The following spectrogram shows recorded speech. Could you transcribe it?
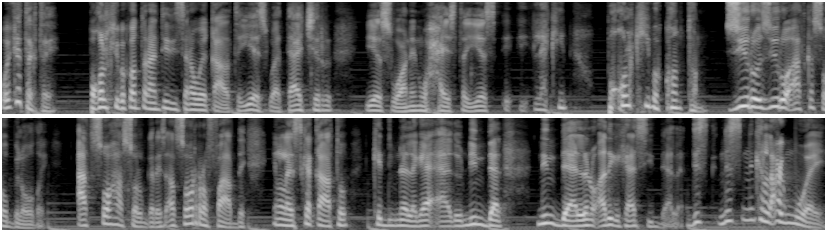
way ka tagtay. Boqolkiiba konton hantidiisana way qaadatay. Yes waa taajir. Yes waa nin wax yes laakiin boqolkiiba konton zero zero aad ka soo bilowday aad soo hasolgaraysay aad soo rafaaday in layska qaato kadibna lagaa aado nin daal nin daalan oo adiga kaa sii daalan. Ninkan lacag mu waayin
